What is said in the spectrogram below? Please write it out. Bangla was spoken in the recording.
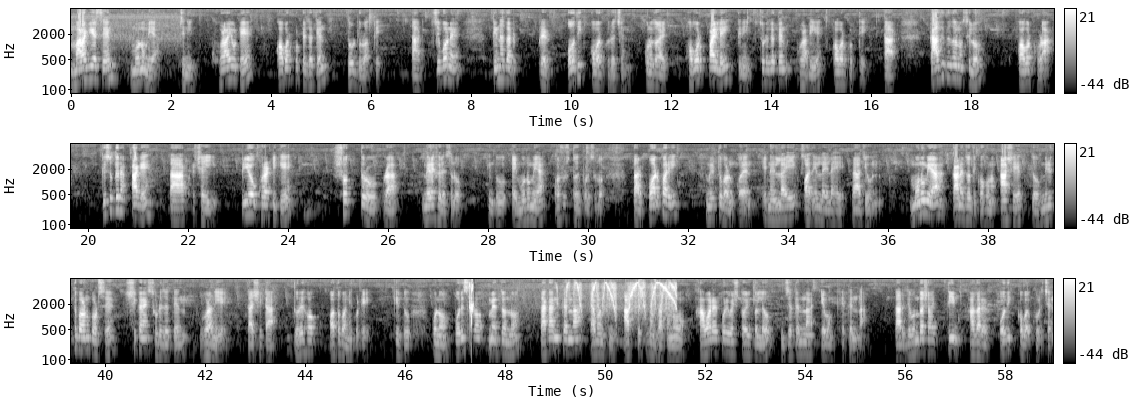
মারা গিয়েছেন মনোমিয়া, যিনি ঘোড়ায় উঠে কবর খুঁড়তে যেতেন দূর দূরান্তে। তার জীবনে তিন হাজারের অধিক কবর খুঁড়েছেন। কোনো জায়গায় খবর পাইলেই তিনি ছুটে যেতেন ঘোড়া দিয়ে কবর খুঁড়তে। তার কাজই জন্য ছিল কবর খোঁড়া। কিছুদিন আগে তার সেই প্রিয় ঘোড়াটিকে শত্রুরা মেরে ফেলেছিল। কিন্তু এই মনুমিয়া অসুস্থ হয়ে পড়েছিল। তার পরপরই মৃত্যুবরণ করেন। ইন্নাল্লাহি ওয়ানিল্লাহি রাজিউন। মনুমিয়া কানে যদি কখনো আসে, কেউ মৃত্যুবরণ করছে, সেখানে ছুটে যেতেন ঘোড়া নিয়ে। তাই সেটা দূরে হোক অথবা নিকটে। কিন্তু কোনো পরিশ্রমের জন্য টাকা নিতেন না, এমনকি আত্মীয় স্বজনরা কোনো খাবারের পরিবেশ তৈরি করলেও যেতেন না এবং খেতেন না। তার জীবনদশায় তিন হাজারের অধিক কবর খুঁড়েছেন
